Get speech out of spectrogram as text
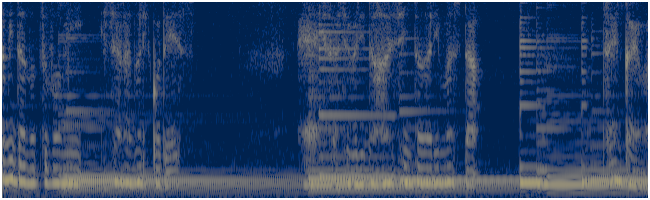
涙のつぼみ石原のり子です、えー、久しぶりの配信となりました。前回は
